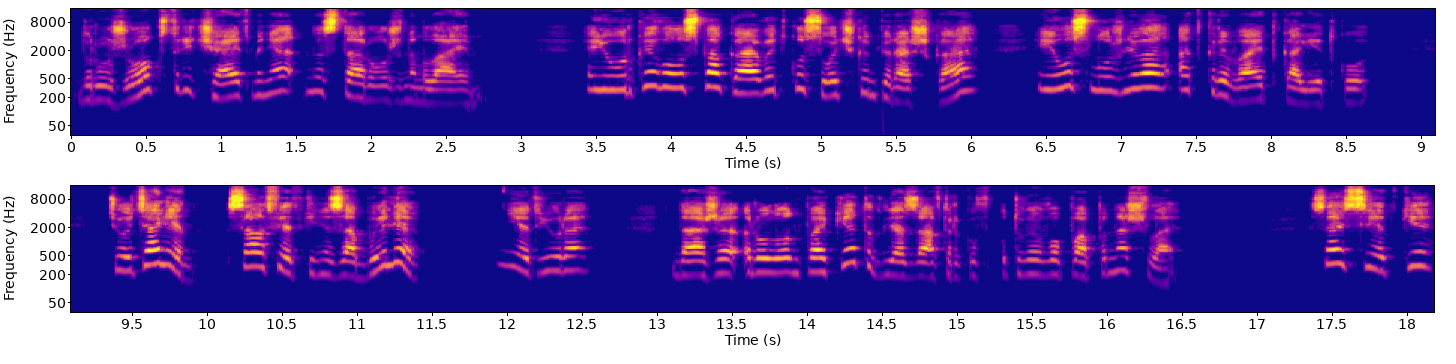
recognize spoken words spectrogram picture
Дружок встречает меня настороженным лаем. Юрка его успокаивает кусочком пирожка и услужливо открывает калитку. «Тетя Алин, салфетки не забыли?» «Нет, Юра. Даже рулон пакетов для завтраков у твоего папы нашла». Соседки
